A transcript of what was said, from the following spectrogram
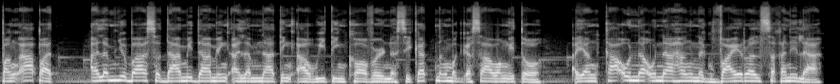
Pang-apat, alam nyo ba sa dami-daming alam nating awiting cover na sikat ng mag-asawang ito ay ang kauna-unahang nag-viral sa kanila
